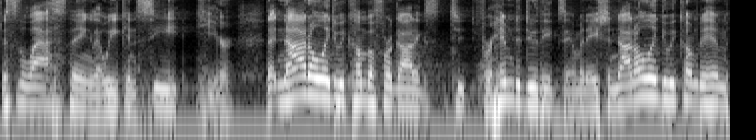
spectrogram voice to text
This is the last thing that we can see here. That not only do we come before God ex- to, for Him to do the examination, not only do we come to Him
